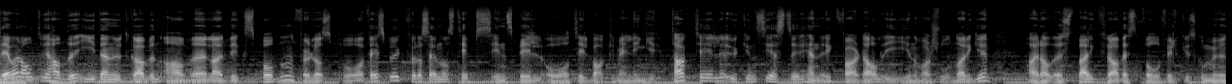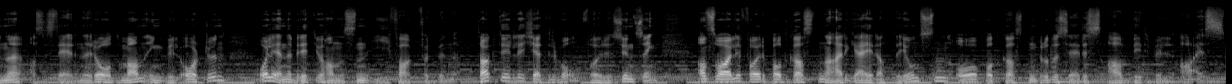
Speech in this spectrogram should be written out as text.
Det var alt vi hadde i denne utgaven av Larvikspodden. Følg oss på Facebook for å sende oss tips, innspill og tilbakemeldinger. Takk til ukens gjester Henrik Fardal i Innovasjon Norge, Harald Østberg fra Vestfold fylkeskommune, assisterende rådmann Ingvild Aartun og Lene Britt Johannessen i Fagforbundet. Takk til Kjetil Wold for synsing. Ansvarlig for podkasten er Geir Atle Johnsen, og podkasten produseres av Virvel AS.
